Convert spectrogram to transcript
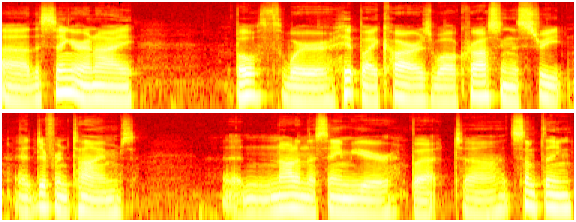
uh, the singer and I both were hit by cars while crossing the street at different times. Uh, not in the same year, but uh, it's something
